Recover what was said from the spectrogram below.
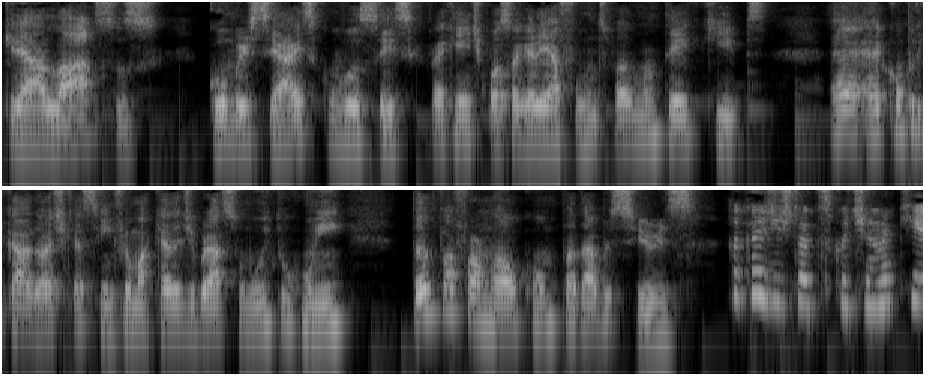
criar laços comerciais com vocês para que a gente possa agariar fundos para manter equipes? é, é complicado. Eu acho que assim, foi uma queda de braço muito ruim, tanto para a Fórmula 1 como para a W Series. O que a gente está discutindo que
